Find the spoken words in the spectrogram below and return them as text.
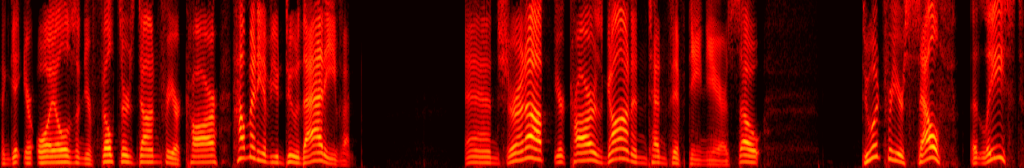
and get your oils and your filters done for your car. How many of you do that even? And sure enough, your car is gone in 10, 15 years. So do it for yourself at least.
